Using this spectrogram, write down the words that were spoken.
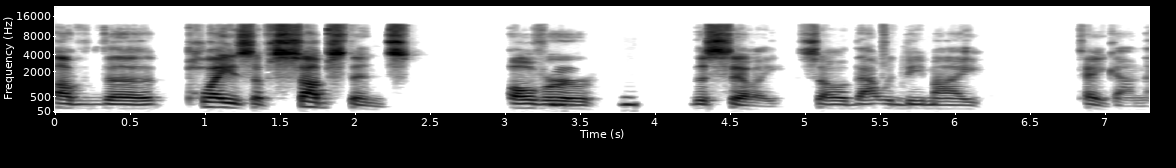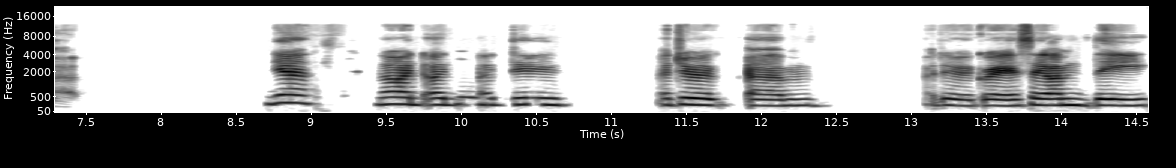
of the plays of substance over mm-hmm. the silly. So that would be my take on that. Yeah, no, I, I, I do, I do, um, I do agree. I say I'm the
